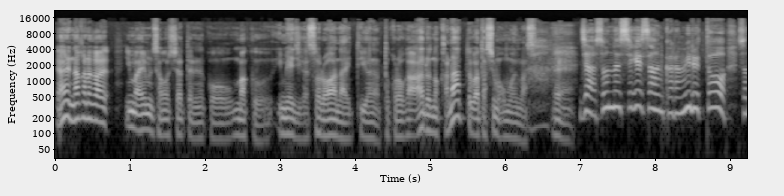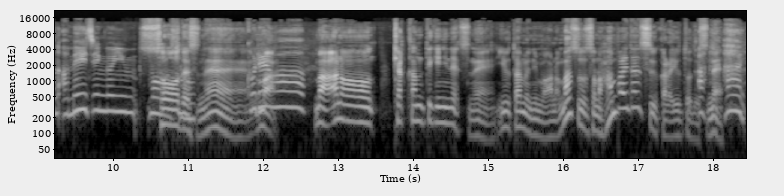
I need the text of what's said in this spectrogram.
やはりなかなか今エミリさんおっしゃったようにこううまくイメージが揃わないっていうようなところがあるのかなって私も思います。ええじゃあそんなしげさんから見るとそのアメイジングインそうですね。これは、まあ、まああの客観的にですね言うためにもあのまずその販売台数から言うとですね、あはい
